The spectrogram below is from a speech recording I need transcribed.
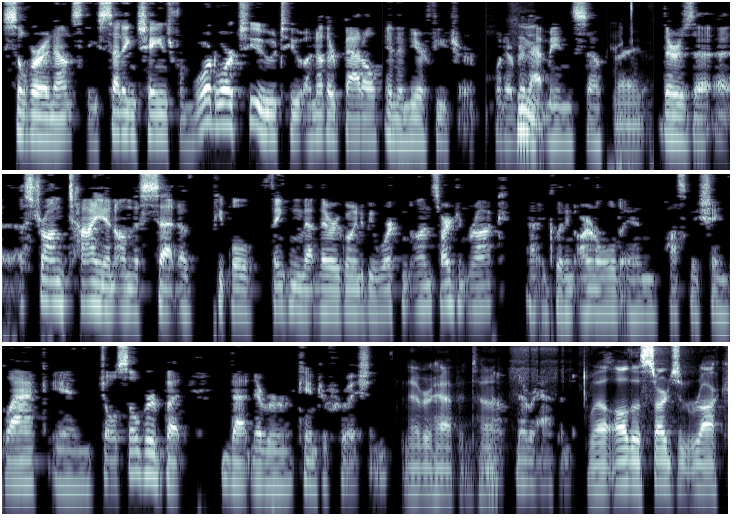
Silver announced the setting change from World War II to another battle in the near future, whatever Hmm. that means. So Right. there's a, a- a strong tie-in on the set of people thinking that they were going to be working on Sergeant Rock, uh, including Arnold and possibly Shane Black and Joel Silver, but that never came to fruition. Never happened, huh? No, never happened. Well, all those Sergeant Rock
